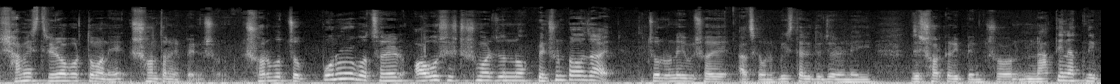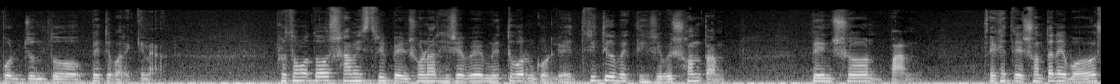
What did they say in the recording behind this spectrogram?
স্বামী স্ত্রীর বর্তমানে সন্তানের পেনশন। সর্বোচ্চ পনেরো বছরের অবশিষ্ট সময়ের জন্য পেনশন পাওয়া যায়? চলুন এই বিষয়ে আজকে আমরা বিস্তারিত জেনে নেই যে সরকারি পেনশন নাতি নাতনি পর্যন্ত পেতে পারে কিনা। প্রথমত, স্বামী স্ত্রী পেনশনার হিসেবে মৃত্যুবরণ করলে তৃতীয় ব্যক্তি হিসেবে সন্তান পেনশন পান। এক্ষেত্রে সন্তানের বয়স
